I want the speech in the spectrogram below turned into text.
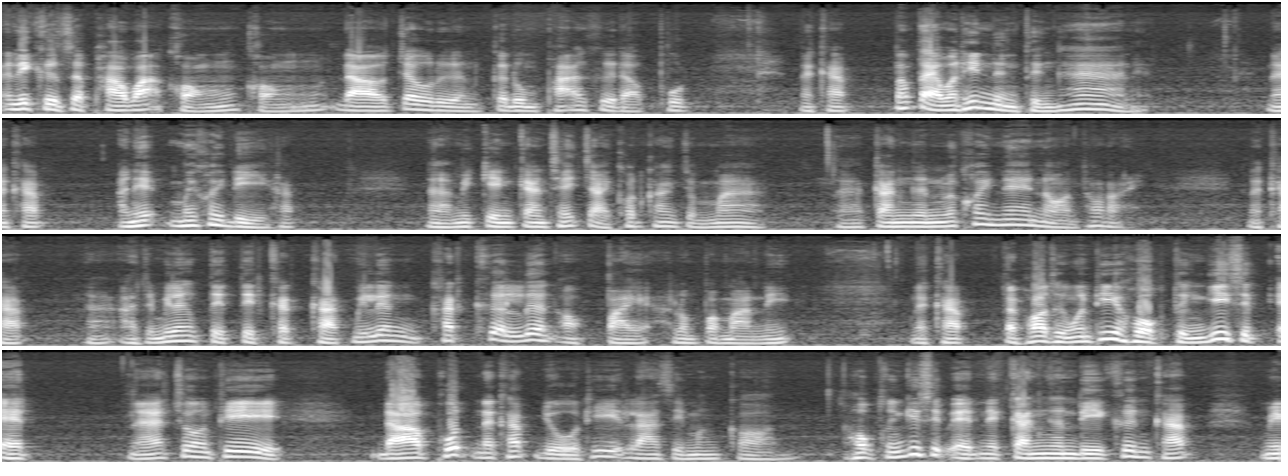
อันนี้คือสภาวะของของดาวเจ้าเรือนกระดุมพระคือดาวพุธนะครับตั้งแต่วันที่1ถึง5เนี่ยนะครับอันนี้ไม่ค่อยดีครับนะมีเกณฑ์การใช้จ่ายค่อนข้างจะมากนะการเงินไม่ค่อยแน่นอนเท่าไหร่นะครับนะอาจจะมีเรื่องติดติดขัดขัดมีเรื่องคัดเคลื่อนเลื่อนออกไปอารมณ์ประมาณนี้นะครับแต่พอถึงวันที่6ถึง21นะช่วงที่ดาวพุธนะครับอยู่ที่ราศีมังกร 6ถึง21เนี่ยการเงินดีขึ้นครับ มี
